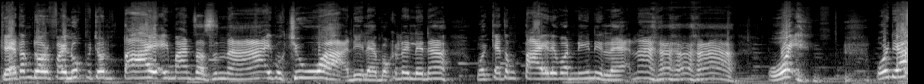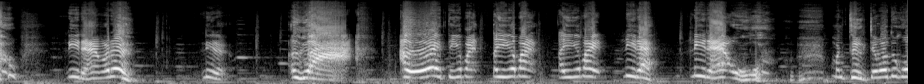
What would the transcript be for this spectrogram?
แกต้องโดนไฟลุกไปจนตายไอ้มารศาสนาไอ้พวกชั่วนี่แหละบอกกันได้เลยนะ ว่าแกต้องตายในวันนี้นี่แหละนะฮ่าฮ่าฮ่าโอ้ยโอ้ยเดี๋ยว นี่แหละมาดินี่แหละเออเอ้ยตีเข้าไปตีเข้าไปตีเข้าไปนี่แหละนี่แหละโอ้โหมันถึกจังวะทุกค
